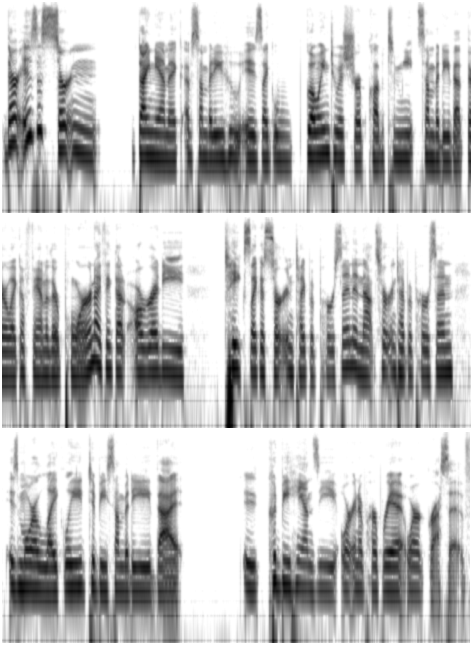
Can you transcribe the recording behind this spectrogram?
there is a certain dynamic of somebody who is like going to a strip club to meet somebody that they're like a fan of their porn, I think that already takes like a certain type of person and that certain type of person is more likely to be somebody that it could be handsy or inappropriate or aggressive.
